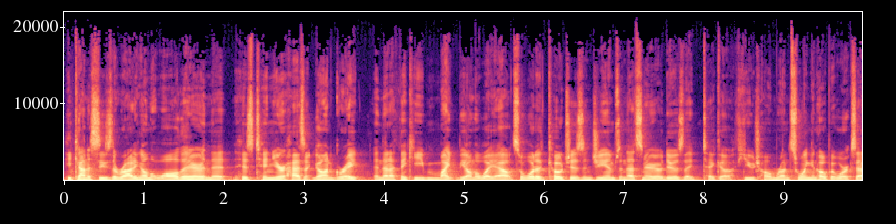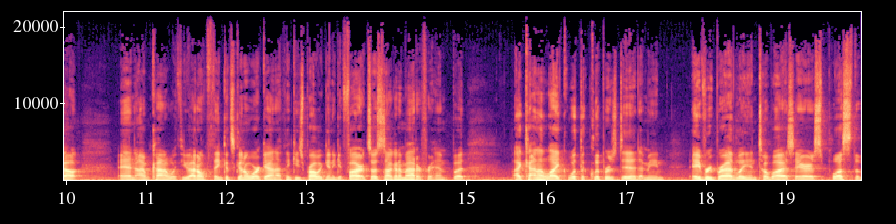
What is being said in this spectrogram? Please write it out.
he kind of sees the writing on the wall there and that his tenure hasn't gone great and that I think he might be on the way out. So what do coaches and GMs in that scenario do is they take a huge home run swing and hope it works out. And I'm kind of with you. I don't think it's going to work out. I think he's probably going to get fired. So it's not going to matter for him. But I kind of like what the Clippers did. I mean, Avery Bradley and Tobias Harris plus the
